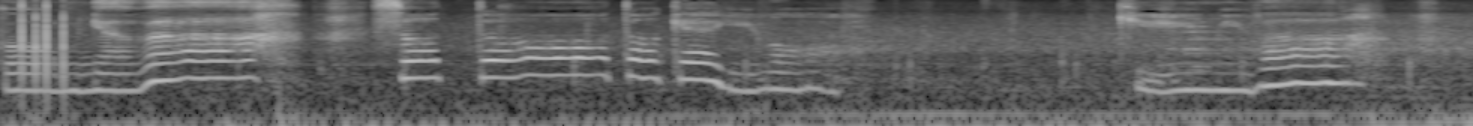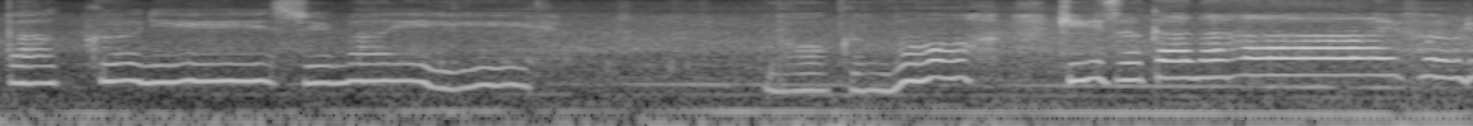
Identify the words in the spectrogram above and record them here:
今夜はそっと時計を君はバッグにしまい僕も気づかないふり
